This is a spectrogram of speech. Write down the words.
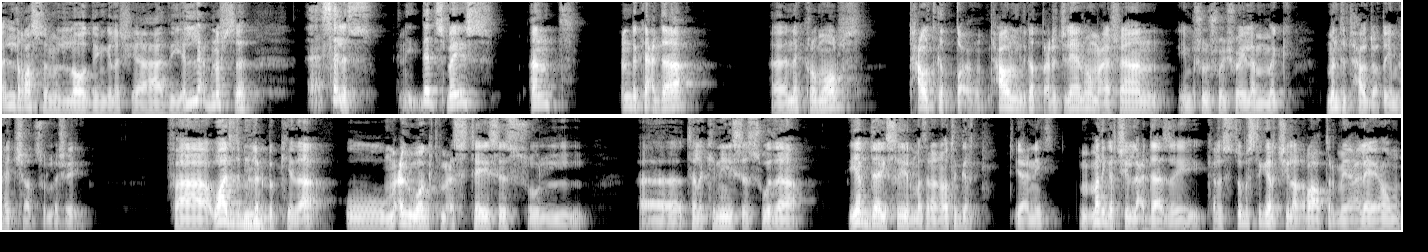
الرسم ال loading الأشياء هذه اللعب نفسه آه، سلس. يعني Dead Space أنت عندك أعداء Necromorphs تحاول تقطعهم تحاول تقطع رجلينهم علشان يمشون شوي شوي لمك ما أنت بتحاول تعطيهم headshots ولا شيء. فواجد من لعبك كذا ومع الوقت مع ال stasis وال telekinesis وذا يبدأ يصير مثلا أو تقدر يعني ما تقدر تشيل الأعداء زي كالستو بس تقدر تشيل أغراض ترميها عليهم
